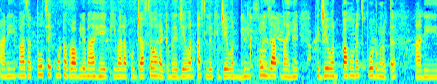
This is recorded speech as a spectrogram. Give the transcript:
आणि माझा तोच एक मोठा प्रॉब्लेम आहे की मला खूप जास्त व्हरायटीमध्ये जेवण असलं की जेवण बिलकुल जात नाही. ते जेवण पाहूनच पोट भरतं. आणि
